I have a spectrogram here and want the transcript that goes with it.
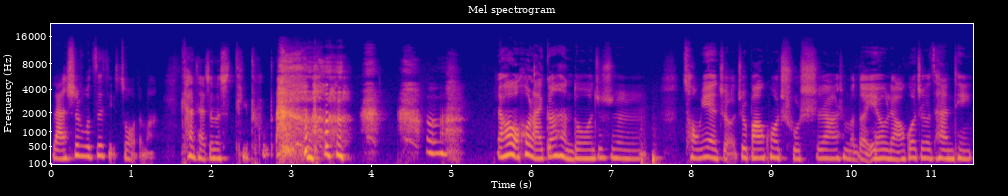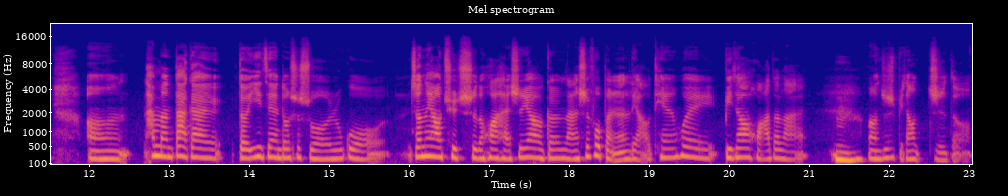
蓝师傅自己做的嘛，看起来真的是挺土的。嗯，然后我后来跟很多就是从业者，就包括厨师啊什么的，也有聊过这个餐厅。嗯，他们大概的意见都是说，如果真的要去吃的话，还是要跟蓝师傅本人聊天，会比较划得来。嗯，嗯，就是比较值得。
